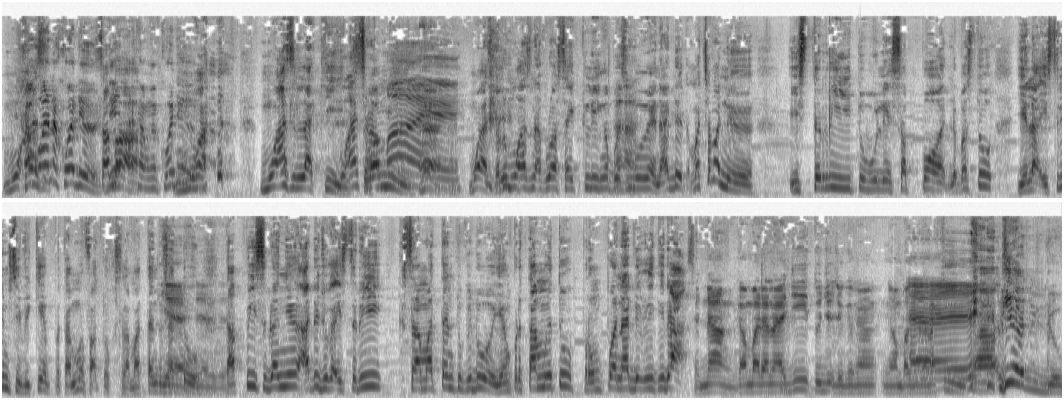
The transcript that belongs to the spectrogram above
Muaz, Kawan aku ada. Dia Sabar. takkan mengaku ada. Muaz, Muaz lelaki. Muaz suami. ramai. Ha. Muaz, kalau Muaz nak keluar cycling apa Ha. semua kan. Ada tak? Macam mana isteri tu boleh support. Lepas tu, yelah isteri mesti fikir pertama faktor keselamatan tu Yes, satu. yes, yes. Tapi sebenarnya ada juga isteri, keselamatan tu kedua. Yang pertama tu, perempuan ada ke tidak. Senang. Gambar dalam haji tunjuk juga dengan, dengan bagian lelaki. Eh. Ah, dia aduh,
